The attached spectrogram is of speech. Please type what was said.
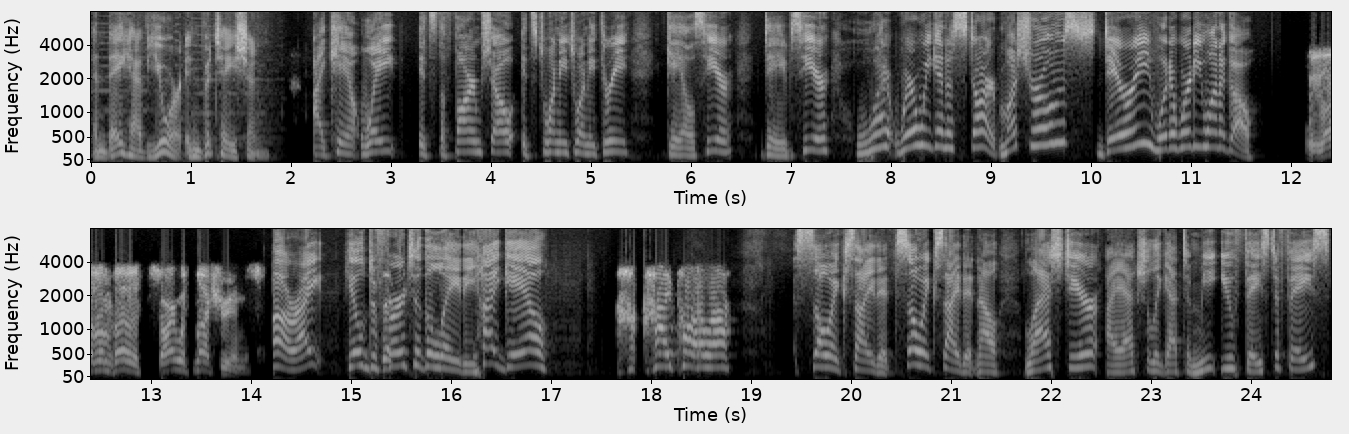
and they have your invitation. I can't wait. It's the farm show. It's 2023. Gale's here. Dave's here. What where are we going to start? Mushrooms, dairy? What where do you want to go? We love them both. Start with mushrooms. All right. He'll defer to the lady. Hi Gale. Hi Paula. So excited. So excited. Now, last year, I actually got to meet you face to face.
